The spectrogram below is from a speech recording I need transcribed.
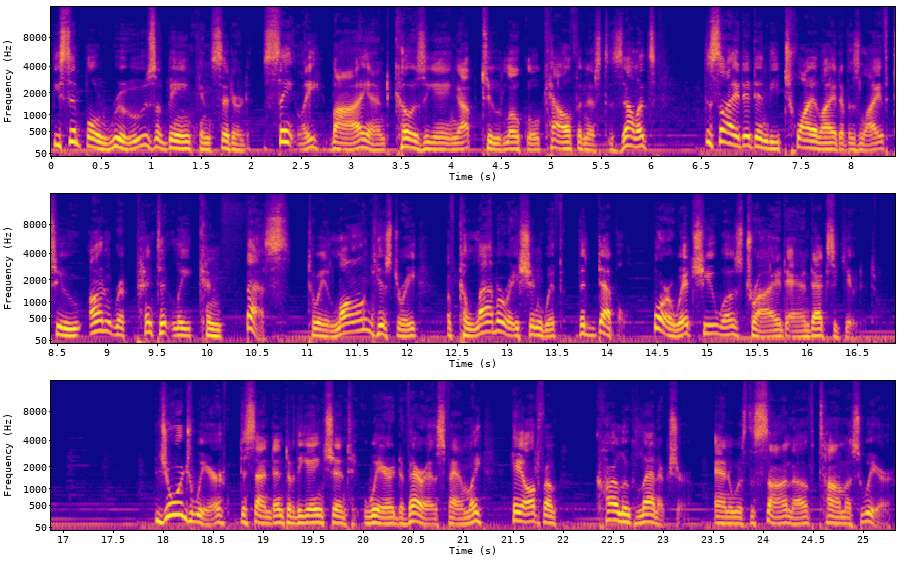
the simple ruse of being considered saintly by and cozying up to local Calvinist zealots, decided in the twilight of his life to unrepentantly confess to a long history of collaboration with the devil, for which he was tried and executed. George Weir, descendant of the ancient Weir de Veres family, hailed from Carluke, Lanarkshire, and was the son of Thomas Weir,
